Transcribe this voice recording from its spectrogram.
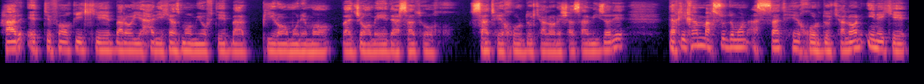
هر اتفاقی که برای هر یک از ما میفته بر پیرامون ما و جامعه در سطح سطح خرد و کلانش اثر می‌گذاره دقیقا مقصودمون از سطح خرد و کلان اینه که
